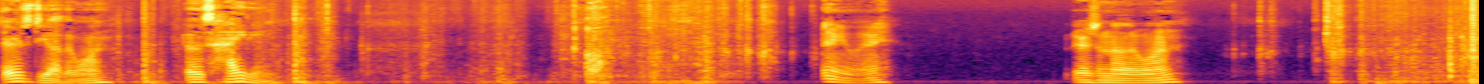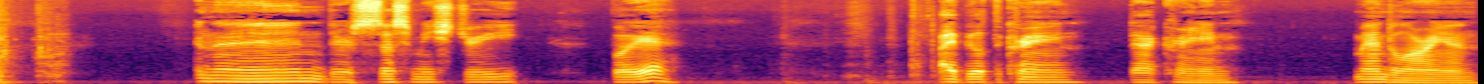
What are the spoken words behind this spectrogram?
there's the other one. It was hiding. Anyway, there's another one. And then there's Sesame Street. But yeah, I built the crane, that crane, Mandalorian,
